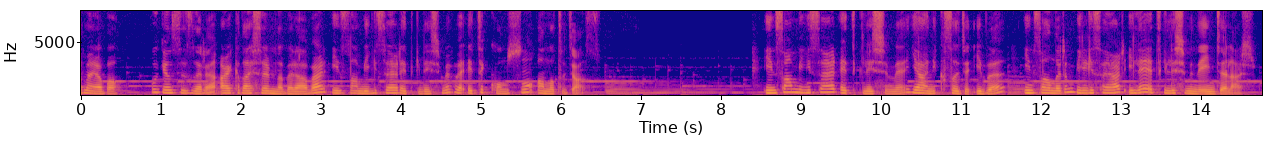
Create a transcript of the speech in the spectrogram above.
merhaba. Bugün sizlere arkadaşlarımla beraber insan bilgisayar etkileşimi ve etik konusunu anlatacağız. İnsan bilgisayar etkileşimi yani kısaca İBE, insanların bilgisayar ile etkileşimini inceler.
